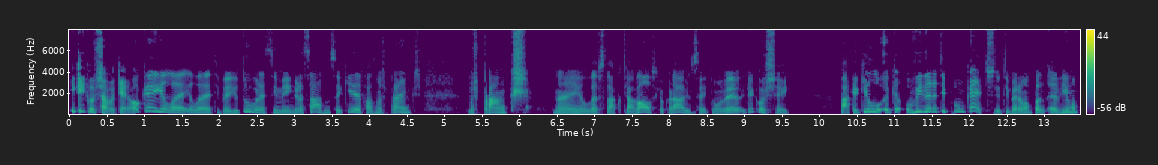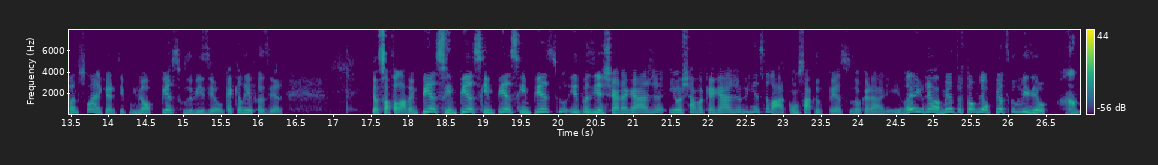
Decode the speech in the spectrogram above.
E o que é que eu achava que era? Ok, ele é, ele é tipo é youtuber, é assim meio engraçado, não sei o quê, faz umas pranks, umas pranks, né? Ele deve-se dar com o Tiago Alves, que é o caralho, não sei. Estão a ver? O que é que eu achei? Pá, que aquilo, aquele- o vídeo era tipo um catch, tipo, era uma, havia uma punchline que era tipo o melhor pêssego de Viseu. O que é que ele ia fazer? Ele só falava em pêssego, em pêssego, em pêssego, em pêssego, e depois ia chegar a gaja e eu achava que a gaja vinha, sei lá, com um saco de pêssegos ou caralho. E ele, realmente, este é o melhor pêssego de Viseu.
